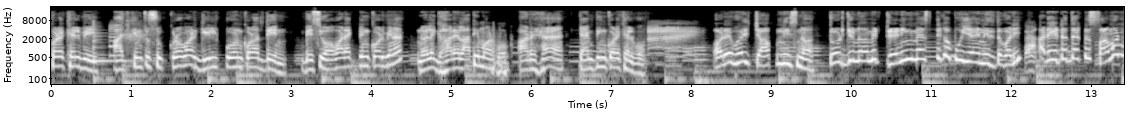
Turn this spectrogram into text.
করে খেলবি। আজ কিন্তু শুক্রবার গিল্ড পূরণ করার দিন। বেশি ওভার অ্যাক্টিং করবি না, নইলে ঘাড়ে লাথি মারবো। আর হ্যাঁ ক্যাম্পিং করে খেলব। আরে ভাই, চাপ নিস না। তোর জন্য আমি ট্রেনিং ম্যাচ থেকে বুঝিয়ে এনে দিতে পারি। আরে এটা তো একটা সামান্য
